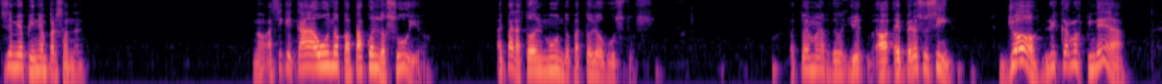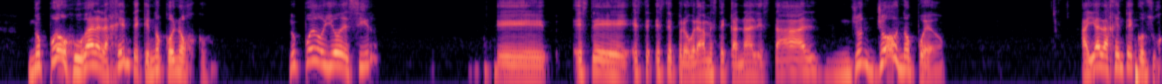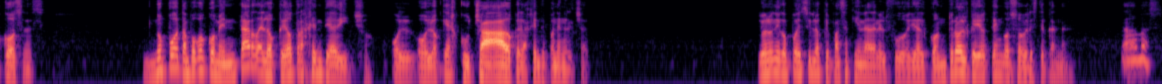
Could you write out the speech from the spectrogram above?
Esa es mi opinión personal. ¿No? Así que cada uno, papá, con lo suyo. Hay para todo el mundo, para todos los gustos. Para todo el mundo. Ah, eh, pero eso sí, yo, Luis Carlos Pineda, no puedo jugar a la gente que no conozco. No puedo yo decir, eh, este, este, este programa, este canal es tal. Yo, yo no puedo. Allá la gente con sus cosas. No puedo tampoco comentar de lo que otra gente ha dicho o, lo que ha escuchado que la gente pone en el chat. Yo lo único que puedo decir es lo que pasa aquí en Ladra el Fútbol y el control que yo tengo sobre este canal. Nada más.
